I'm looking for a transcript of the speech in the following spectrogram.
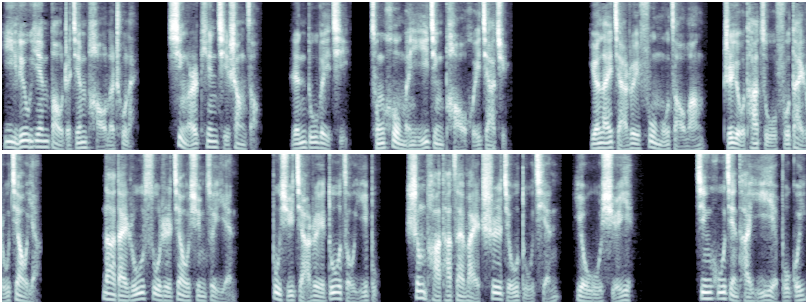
一溜烟抱着肩跑了出来。幸而天气尚早，人都未起，从后门一径跑回家去。原来贾瑞父母早亡，只有他祖父戴如教养。那戴如素日教训最严，不许贾瑞多走一步，生怕他在外吃酒赌钱，又误学业。今忽见他一夜不归。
